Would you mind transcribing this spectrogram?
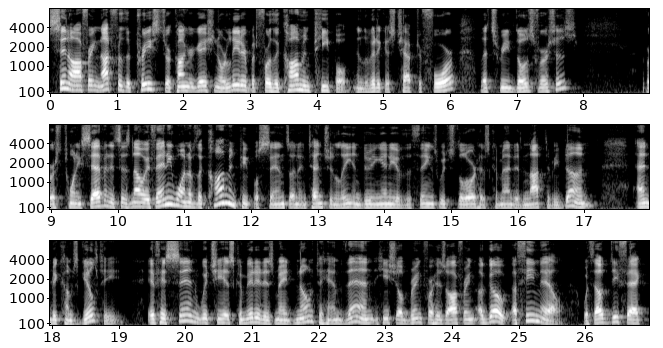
sin offering, not for the priests or congregation or leader, but for the common people in Leviticus chapter four. Let's read those verses. Verse 27, it says, Now if any one of the common people sins unintentionally in doing any of the things which the Lord has commanded not to be done, and becomes guilty, if his sin which he has committed is made known to him, then he shall bring for his offering a goat, a female, without defect,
